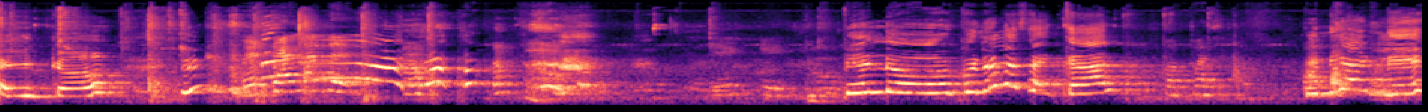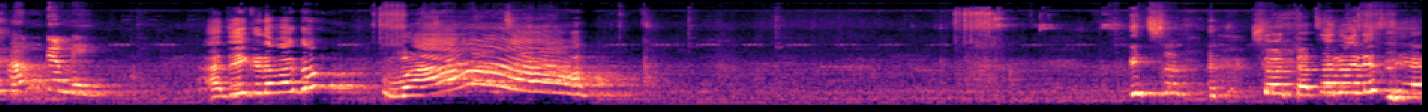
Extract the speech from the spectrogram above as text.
ऐका पिल्लू कुणाला सायकल कुणी आणली आता इकडे बघू वा स्वतः चालवलीच ती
